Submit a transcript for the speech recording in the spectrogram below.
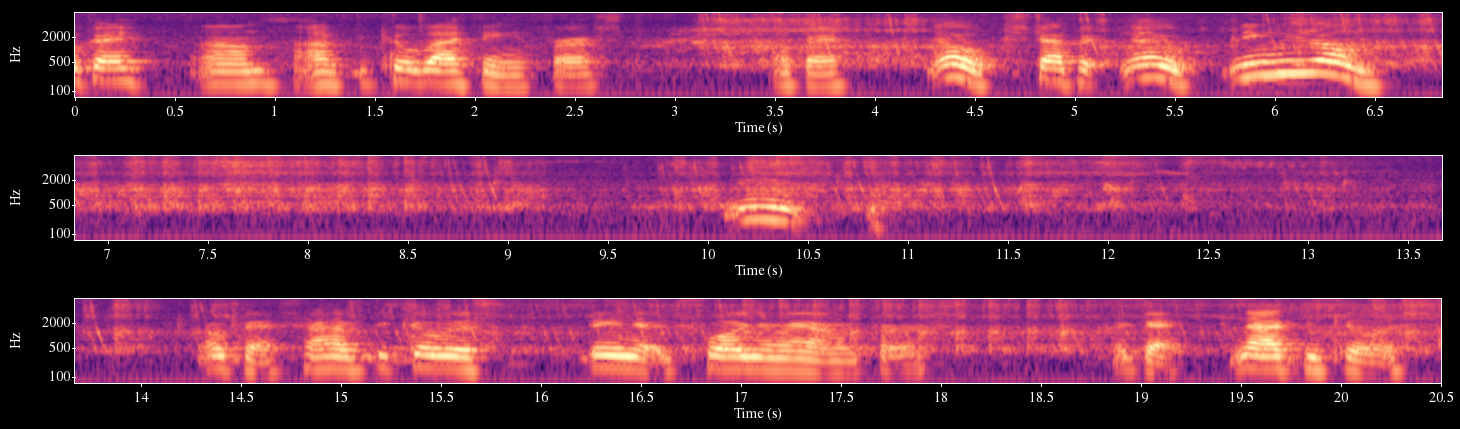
Okay, um, I have to kill that thing first. Okay. No, stop it. No, leave me alone. Okay, so I have to kill this thing that's floating around first. Okay, now I can kill this.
